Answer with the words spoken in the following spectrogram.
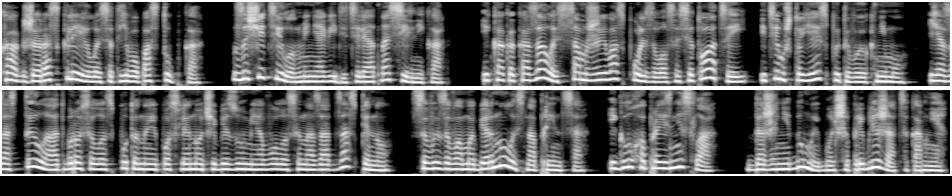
Как же расклеилась от его поступка. Защитил он меня, видите ли, от насильника. И, как оказалось, сам же и воспользовался ситуацией и тем, что я испытываю к нему. Я застыла, отбросила спутанные после ночи безумия волосы назад за спину, с вызовом обернулась на принца и глухо произнесла «Даже не думай больше приближаться ко мне».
